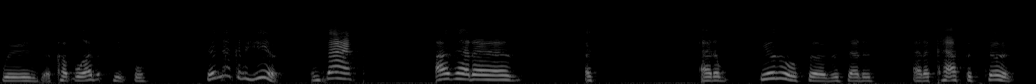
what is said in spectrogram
with a couple other people, they're not going to hear. In fact, I was at a, a at a funeral service at a at a Catholic church,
